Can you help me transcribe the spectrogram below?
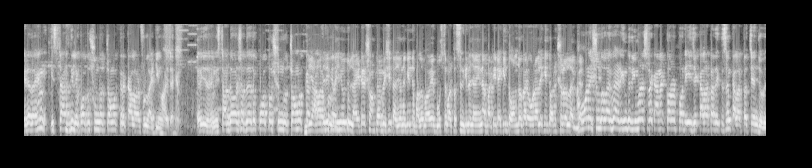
এটা দেখেন স্টার্ট দিলে কত সুন্দর চমৎকার কালারফুল লাইটিং হয় দেখেন। এই যে দেখেন স্টার্ট দেওয়ার সাথে সাথে কত সুন্দর চমৎকার আমাদের এখানে যেহেতু লাইটের সংখ্যা বেশি তার জন্য কিন্তু ভালোভাবে বুঝতে পারতেছেন কিনা জানি না বাট এটা কিন্তু অন্ধকারে ওড়ালে কিন্তু অনেক সুন্দর লাগবে। অনেক সুন্দর লাগবে এটা কিন্তু রিমোটের সাথে কানেক্ট করার পর এই যে কালারটা দেখতেছেন কালারটা চেঞ্জ হবে।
